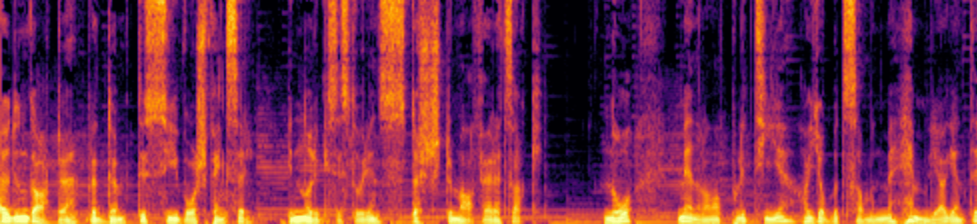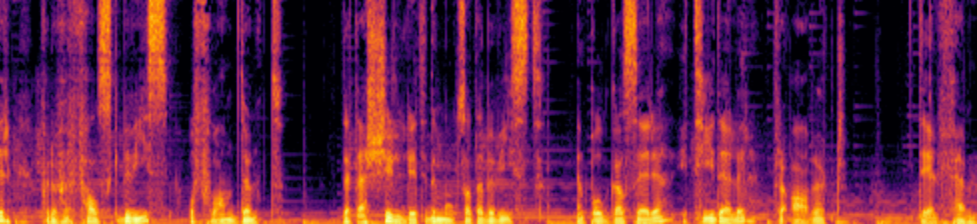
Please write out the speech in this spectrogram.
Audun Garthe ble dømt til syv års fengsel i norgeshistoriens største mafiarettssak. Nå mener han at politiet har jobbet sammen med hemmelige agenter for å forfalske bevis og få ham dømt. Dette er skyldig til det motsatte er bevist. En podkastserie i ti deler fra Avhørt. Del fem.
